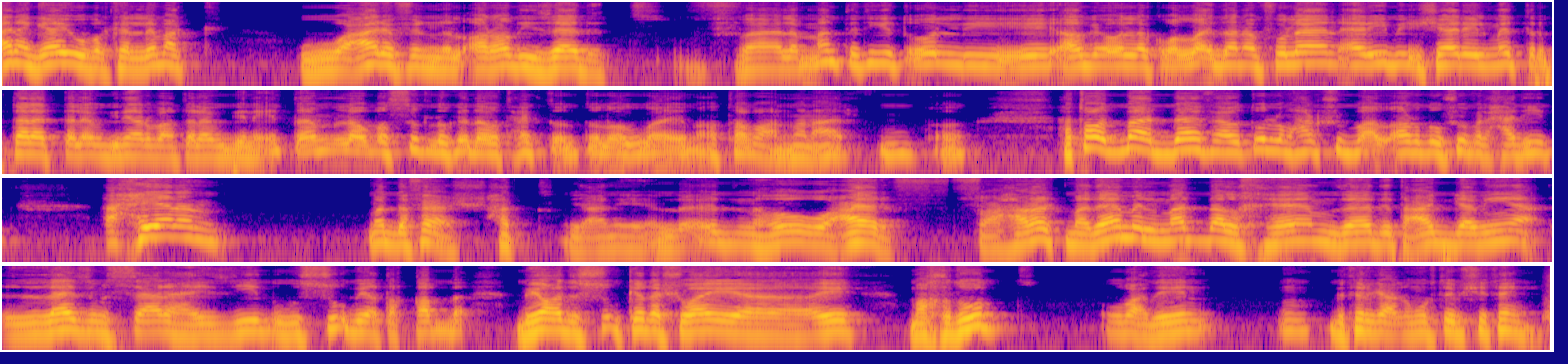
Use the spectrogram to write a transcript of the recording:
أنا جاي وبكلمك وعارف إن الأراضي زادت. فلما أنت تيجي تقول لي إيه أجي أقول لك والله ده أنا فلان قريبي شاري المتر ب 3000 جنيه 4000 جنيه. أنت لو بصيت له كده وضحكت قلت له والله ما طبعا ما أنا عارف. هتقعد بقى تدافع وتقول له ما حضرتك شوف بقى الأرض وشوف الحديد. أحيانا ما تدافعش حتى. يعني لأن هو عارف. فحضرتك ما دام المادة الخام زادت على الجميع لازم السعر هيزيد والسوق بيتقبل بيقعد السوق كده شوية إيه مخضوض وبعدين بترجع الأمور تمشي تاني.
